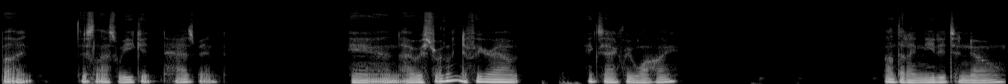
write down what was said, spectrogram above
But this last week it has been. And I was struggling to figure out exactly why. Not that I needed to know,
